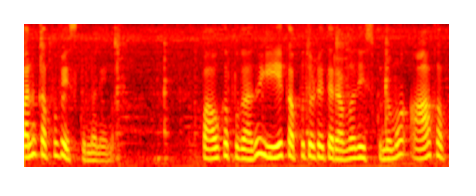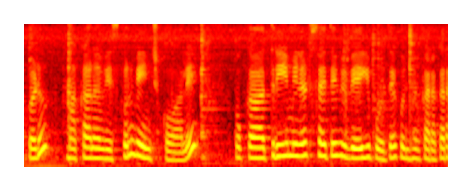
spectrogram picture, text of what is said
one cup వేసుకున్నా నేను. పావు కప్పు కాదు ఏ కప్పుతో అయితే రవ్వ తీసుకున్నామో ఆ కప్పడు మకానా వేసుకొని వేయించుకోవాలి. ఒక త్రీ మినిట్స్ అయితే ఇవి వేగిపోతే కొంచెం కరకర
